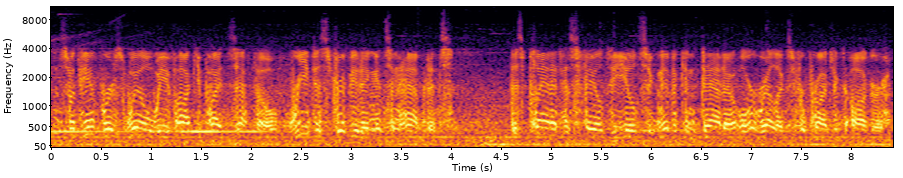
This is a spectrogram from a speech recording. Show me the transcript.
Accordance with the Emperor's will, we've occupied Zeffo, redistributing its inhabitants. This planet has failed to yield significant data or relics for Project Augur.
